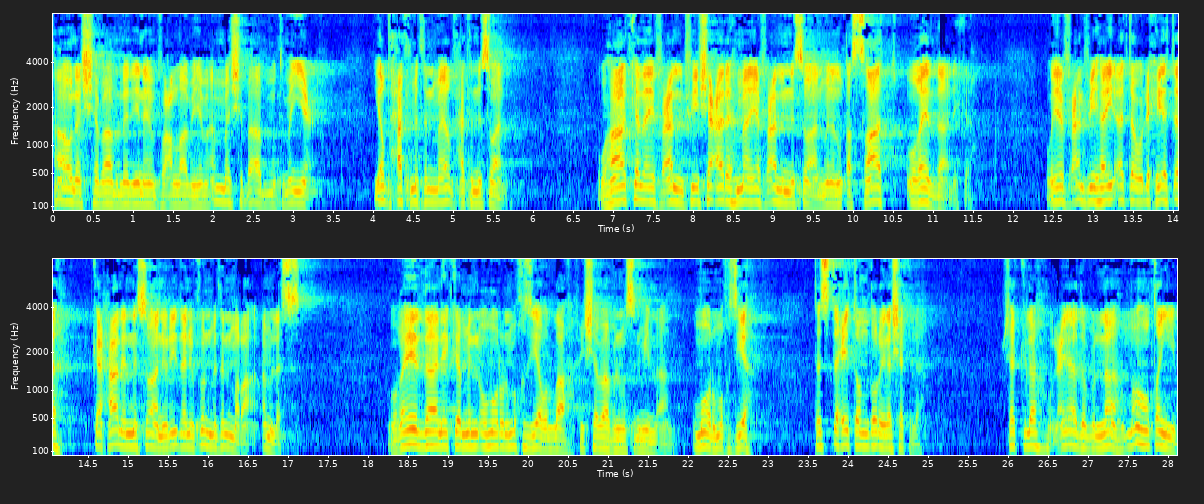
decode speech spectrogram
هؤلاء الشباب الذين ينفع الله بهم. أما شباب متميع يضحك مثل ما يضحك النسوان. وهكذا يفعل في شعره ما يفعل النسوان من القصات وغير ذلك. ويفعل في هيئته ولحيته كحال النسوان يريد أن يكون مثل المرأة أملس. وغير ذلك من الأمور المخزية والله في شباب المسلمين الآن أمور مخزية تستحي تنظر إلى شكله. شكله والعياذ بالله ما هو طيب.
